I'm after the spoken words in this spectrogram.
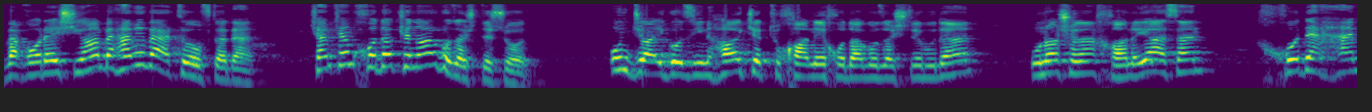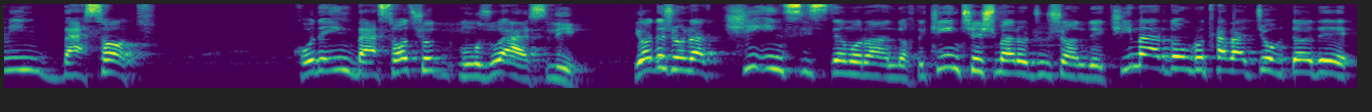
و قریشی هم به همین ورته افتادن. کم کم خدا کنار گذاشته شد. اون جایگزین ها که تو خانه خدا گذاشته بودن اونا شدن خانه یا اصلا خود همین بسات خود این بسات شد موضوع اصلی. یادشون رفت کی این سیستم رو انداخته کی این چشمه رو جوشانده کی مردم رو توجه داده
